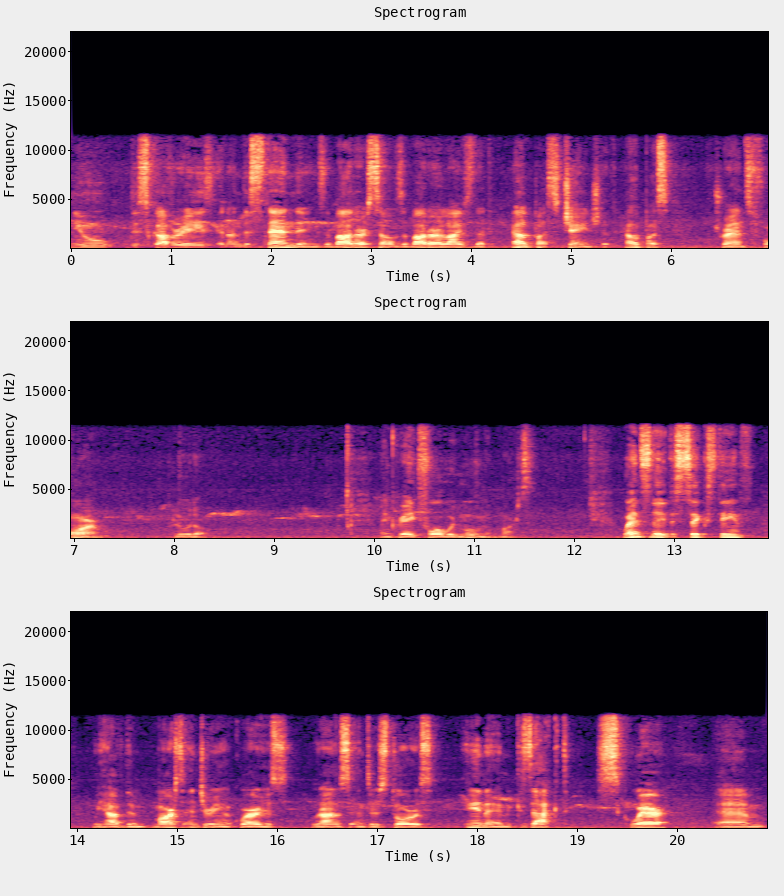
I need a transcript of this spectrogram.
new discoveries and understandings about ourselves, about our lives that help us change, that help us transform Pluto and create forward movement, Mars. Wednesday the 16th, we have the Mars entering Aquarius, Uranus enters Taurus in an exact square. Um,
